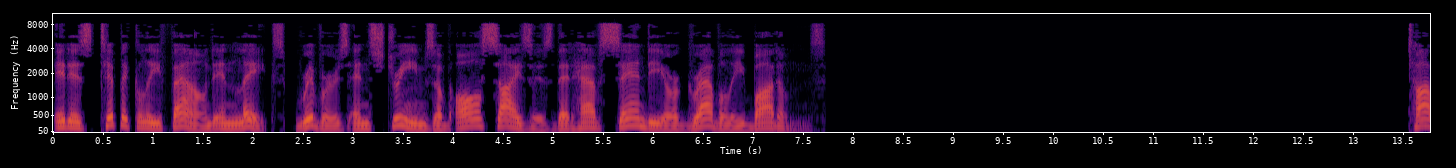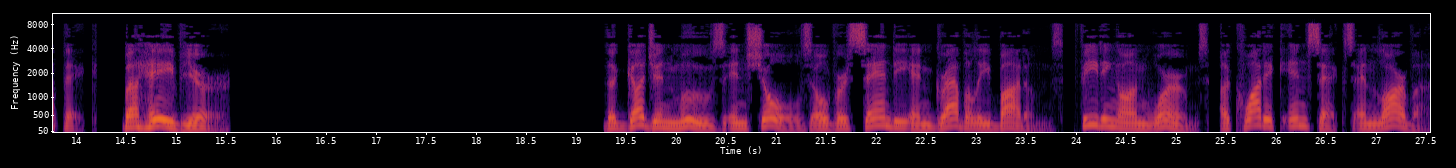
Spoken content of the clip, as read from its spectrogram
It is typically found in lakes, rivers and streams of all sizes that have sandy or gravelly bottoms. Behavior The gudgeon moves in shoals over sandy and gravelly bottoms, feeding on worms, aquatic insects and larvae,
